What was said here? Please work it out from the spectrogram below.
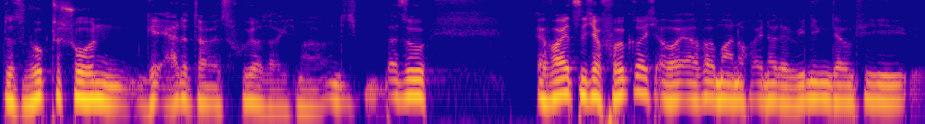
das wirkte schon geerdeter als früher, sage ich mal. Und ich, also, er war jetzt nicht erfolgreich, aber er war immer noch einer der wenigen, der irgendwie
